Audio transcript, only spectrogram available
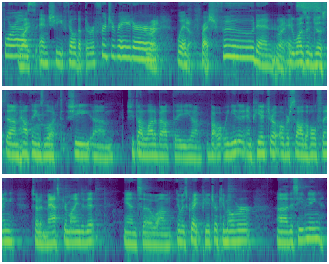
for us, right. and she filled up the refrigerator. Right. With yeah. fresh food and right, it wasn't just um, how things looked. She um, she thought a lot about the um, about what we needed, and Pietro oversaw the whole thing sort of masterminded it. And so um, it was great. Pietro came over uh, this evening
